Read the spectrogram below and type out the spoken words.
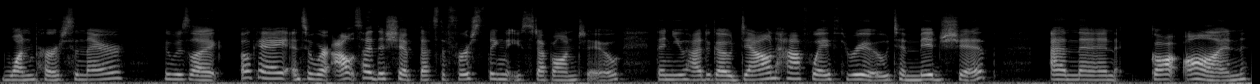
one person there who was like, "Okay." And so we're outside the ship. That's the first thing that you step onto. Then you had to go down halfway through to midship and then got on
